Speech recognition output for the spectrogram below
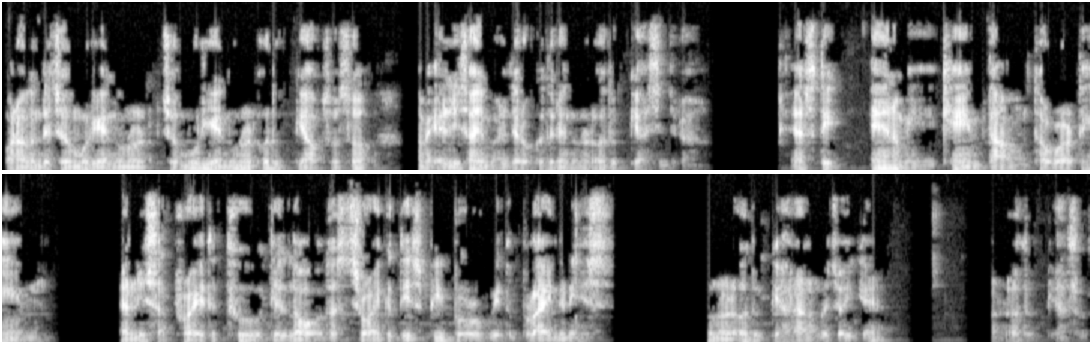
원하건대 저 무리의 눈을 저 무리의 눈을 어둡게 하옵소서 하며 엘리사의 말대로 그들의 눈을 어둡게 하신지라. As the enemy came down toward him, Elisa prayed to the Lord, strike these people with blindness. 눈을 어둡게 하라는 거죠 이게. 눈을 어둡게 하소서.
